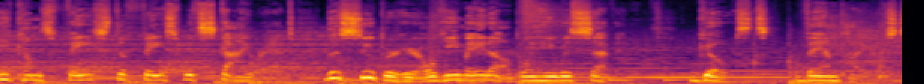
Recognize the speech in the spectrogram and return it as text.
he comes face to face with Skyrat, the superhero he made up when he was seven. Ghosts, vampires,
